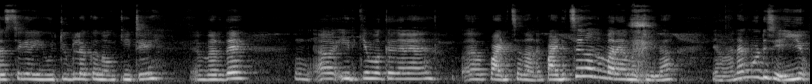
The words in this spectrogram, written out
ജസ്റ്റ് ഇങ്ങനെ യൂട്യൂബിലൊക്കെ നോക്കിയിട്ട് വെറുതെ ഇരിക്കുമ്പോ ഒക്കെ ഇങ്ങനെ പഠിച്ചതാണ്. പഠിച്ചതെന്നൊന്നും പറയാൻ പറ്റില്ല ഞാൻ അങ്ങോട്ട് ചെയ്യും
